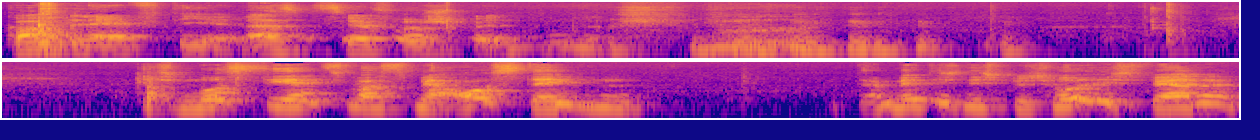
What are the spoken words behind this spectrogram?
Komm, Lefty, lass uns hier verschwinden. Ich musste jetzt was mir ausdenken, damit ich nicht beschuldigt werde,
